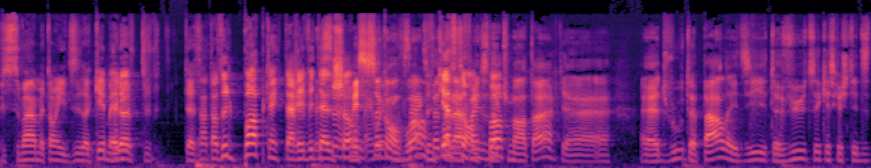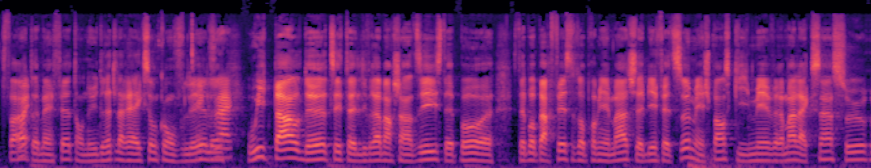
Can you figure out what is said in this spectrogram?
Puis, souvent, mettons, ils disent, OK, mais là, tu- t'as entendu le pop quand t'es arrivé telle ça. chose? Mais c'est ça qu'on voit en fait à la fin du pop. documentaire que euh, Drew te parle et dit T'as vu, tu sais, qu'est-ce que je t'ai dit de faire, Ouais. t'as bien fait, on a eu direct la réaction qu'on voulait. là. Oui, il te parle de, tu sais, t'as livré la marchandise, c'était pas, euh, c'était pas parfait, c'était ton premier match, t'as bien fait ça, mais je pense qu'il met vraiment l'accent sur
